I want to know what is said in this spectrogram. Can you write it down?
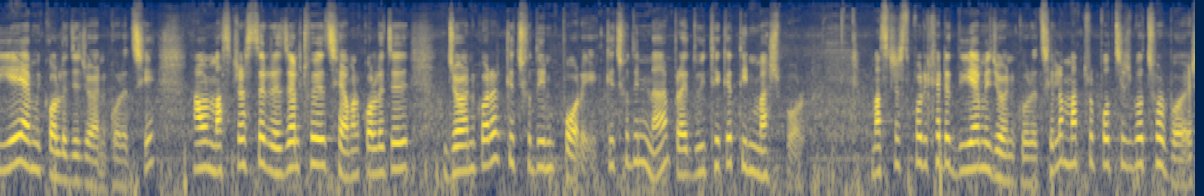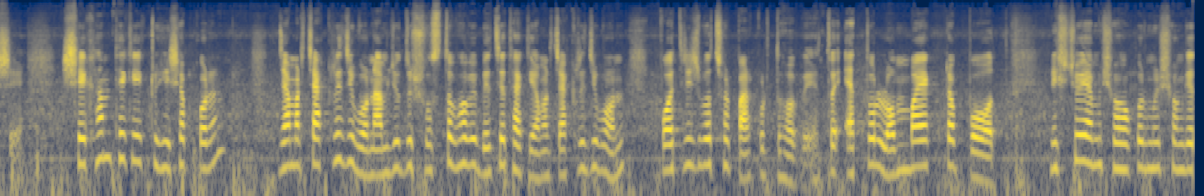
দিয়ে আমি কলেজে জয়েন করেছি। আমার মাস্টার্সের রেজাল্ট হয়েছে, আমার কলেজে জয়েন করার কিছুদিন পরে, কিছুদিন না, প্রায় দুই থেকে তিন মাস পর। মাস্টার্স পরীক্ষাটা দিয়ে আমি জয়েন করেছিলাম, মাত্র পঁচিশ বছর বয়সে। সেখান থেকে একটু হিসাব করেন যে আমার চাকরি জীবন, আমি যদি সুস্থভাবে বেঁচে থাকি, আমার চাকরি জীবন পঁয়ত্রিশ বছর পার করতে হবে। তো এত লম্বা একটা পথ, নিশ্চয়ই আমি সহকর্মীর সঙ্গে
